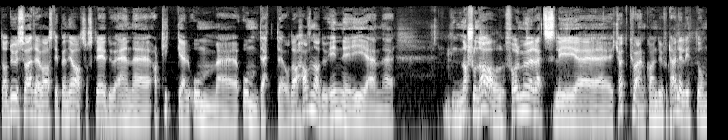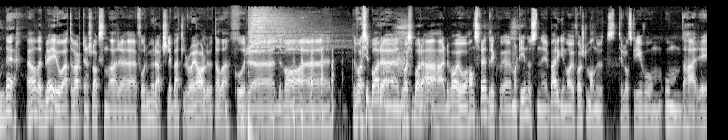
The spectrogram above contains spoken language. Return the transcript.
da du, Sverre, var stipendiat, så skrev du en eh, artikkel om, eh, om, dette. Og da havna du inne i en eh, nasjonal formuerettslig eh, kjøttkvern. Kan du fortelle litt om det? Ja, Det ble jo etter hvert en slags sånn der eh, formuerettslig battle royal ut av det. Hvor eh, det var eh, det var, bare, det var, ikke bare, jeg her. det var jo Hans Fredrik eh, Martinussen i Bergen var jo førstemann ut til å skrive om, om det her i,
